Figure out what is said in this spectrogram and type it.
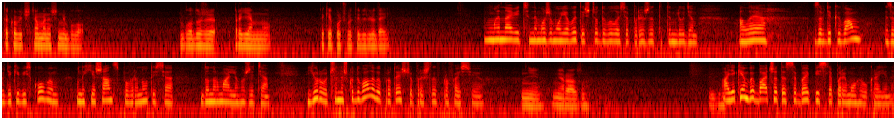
такого відчуття в мене ще не було. Було дуже приємно таке почути від людей. Ми навіть не можемо уявити, що довелося пережити тим людям. Але завдяки вам, завдяки військовим, у них є шанс повернутися до нормального життя. Юро, чи не шкодували ви про те, що прийшли в професію? Ні, ні разу. А яким ви бачите себе після перемоги України?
